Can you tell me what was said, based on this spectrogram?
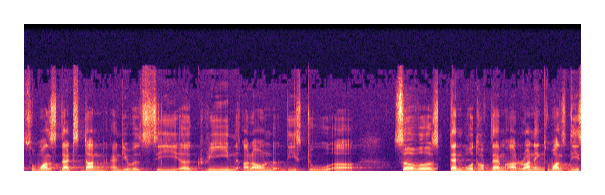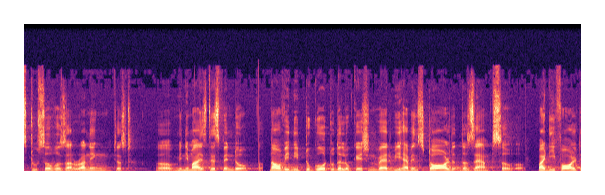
So once that's done and you will see a green around these two uh, servers then both of them are running. So once these two servers are running, just uh, minimize this window. Now we need to go to the location where we have installed the XAMPP server. By default,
